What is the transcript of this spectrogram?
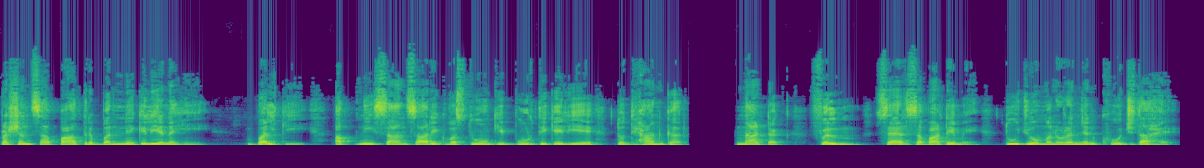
प्रशंसा पात्र बनने के लिए नहीं बल्कि अपनी सांसारिक वस्तुओं की पूर्ति के लिए तो ध्यान कर। नाटक, फ़िल्म, सैर सपाटे में तू जो मनोरंजन खोजता है,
